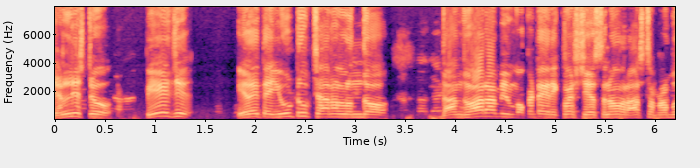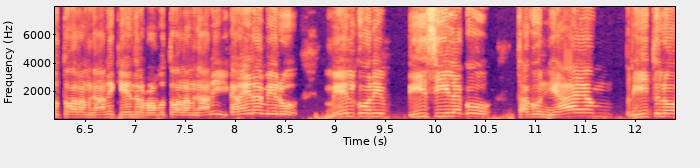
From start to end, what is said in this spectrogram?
జర్నలిస్ట్ పేజ్ ఏదైతే యూట్యూబ్ ఛానల్ ఉందో దాని ద్వారా మేము ఒకటే రిక్వెస్ట్ చేస్తున్నాం. రాష్ట్ర ప్రభుత్వాలను కానీ కేంద్ర ప్రభుత్వాలను కానీ ఇకనైనా మీరు మేల్కొని బీసీలకు తగు న్యాయం రీతిలో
